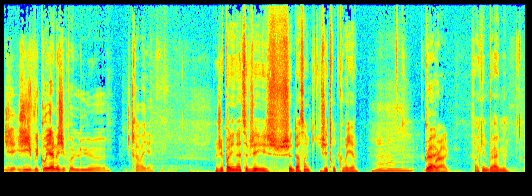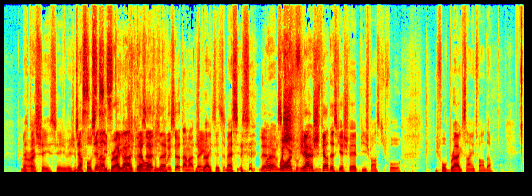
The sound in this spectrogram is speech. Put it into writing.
J'ai j'ai vu le courriel, mais j'ai pas lu. euh, Je travaillais. J'ai pas les notifs. j'ai- Je suis une personne qui. J'ai trop de courriels. Brag. Brag. Fucking brag, man. Mais c'est parce que j'ai- j'ai j'ai ma Jess- fausse Jess, il identité brague en en J'ai Colombie. Colombie. trouvé ça ta matin. Je brague tout le temps. Mais c'est- c'est- Le- ouais, recevoir moi, un je suis, courriel fier, de je suis fier de ce que je fais, puis je pense qu'il faut, il faut brag sans être fendant. Faut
